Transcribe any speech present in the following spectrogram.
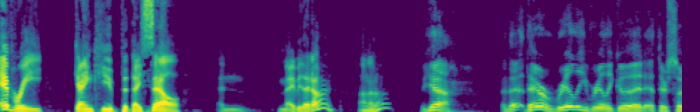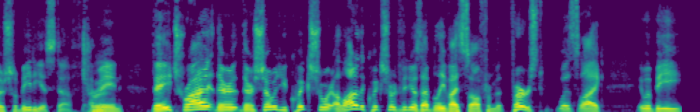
every GameCube that they sell, and maybe they don't. I don't know. Yeah, they're, they're really really good at their social media stuff. True. I mean, they try. They're they're showing you quick short. A lot of the quick short videos I believe I saw from at first was like it would be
